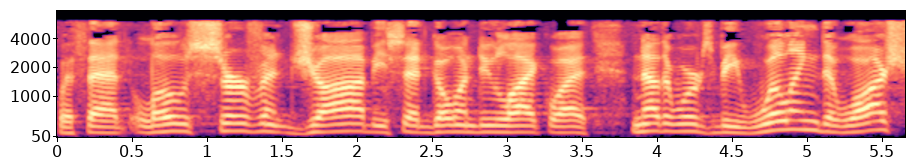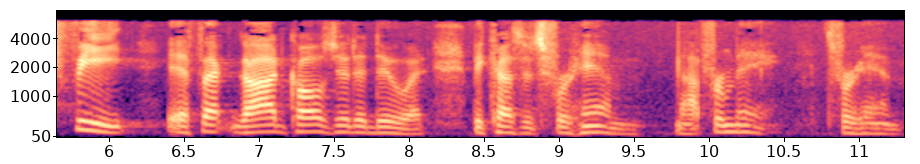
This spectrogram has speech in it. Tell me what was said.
with that low servant job, he said, Go and do likewise. In other words, be willing to wash feet if that God calls you to do it, because it's for him, not for me. It's for him.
